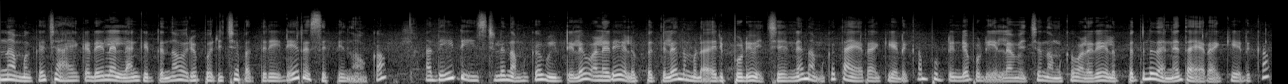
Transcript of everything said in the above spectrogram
നമുക്ക് ചായക്കടയിലെല്ലാം കിട്ടുന്ന ഒരു പൊരിച്ച പത്തിരിയുടെ റെസിപ്പി നോക്കാം. അതേ ടേസ്റ്റിൽ നമുക്ക് വീട്ടിൽ വളരെ എളുപ്പത്തിൽ നമ്മുടെ അരിപ്പൊടി വെച്ച് തന്നെ നമുക്ക് തയ്യാറാക്കിയെടുക്കാം. പുട്ടിന്റെ പൊടിയെല്ലാം വെച്ച് നമുക്ക് വളരെ എളുപ്പത്തിൽ തന്നെ തയ്യാറാക്കിയെടുക്കാം.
